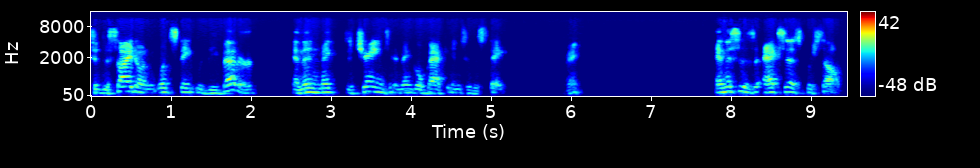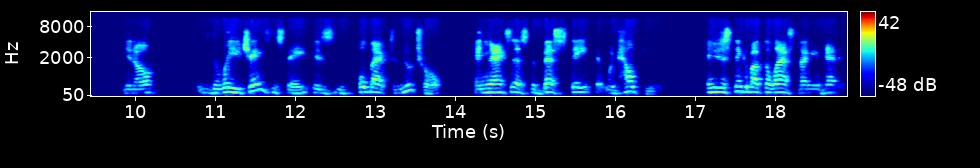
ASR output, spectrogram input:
to decide on what state would be better and then make the change and then go back into the state, right? And this is access for self. You know, the way you change the state is you pull back to neutral and you access the best state that would help you. And you just think about the last time you had it,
